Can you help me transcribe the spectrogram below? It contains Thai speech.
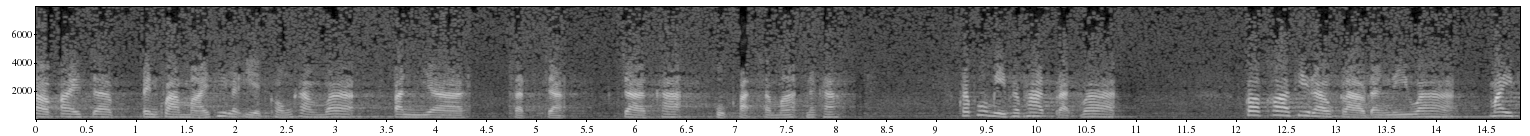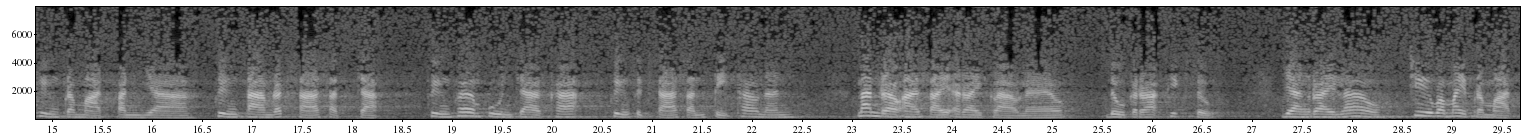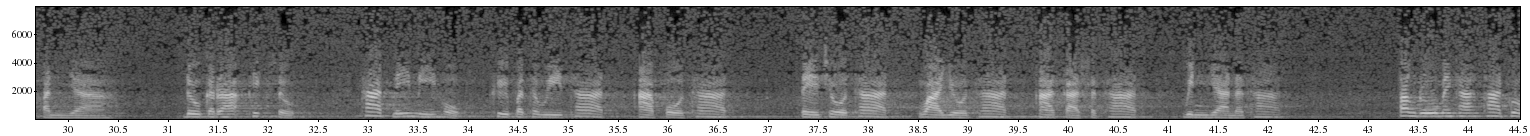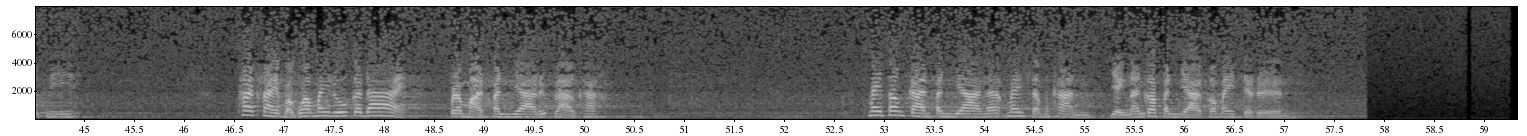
ต่อไปจะเป็นความหมายที่ละเอียดของคำว่า ปัญญาสัจจะจาคะอุปสมะนะคะ พระผู้มีพระภาคตรัสว่า ก็ข้อที่เรากล่าวดังนี้ว่า ไม่พึงประมาทปัญญา พึงตามรักษาสัจจะพึงเพิ่มปูนจาคะ พึงศึกษาสันติเท่านั้น นั่นเราอาศัยอะไรกล่าวแล้ว ดูกระภิกษุ อย่างไรเล่า ชื่อว่าไม่ประมาทปัญญา ดูกระภิกษุธาตุนี้มีหกคือปฐวีธาตุอาโปธาตุเตโชธาตุวายโยธาตุอากาศธาตุวิญญาณธาตุต้องรู้ไหมคะธาตุพวกนี้ ถ้าใครบอกว่าไม่รู้ก็ได้ ประมาทปัญญาหรือเปล่าคะไม่ต้องการปัญญาและไม่สำคัญ อย่างนั้นก็ปัญญาก็ไม่เจริญ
